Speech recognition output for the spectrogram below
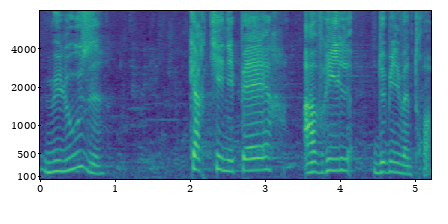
Mulhouse, quartier Népère, avril 2023.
